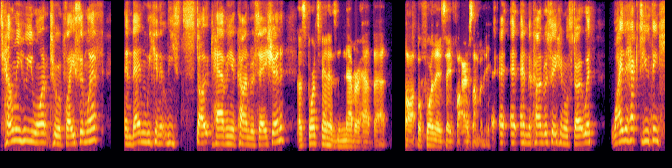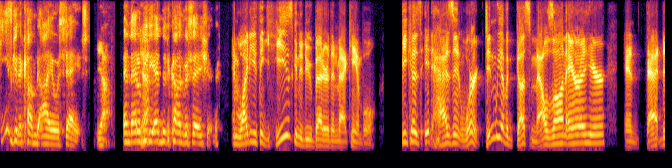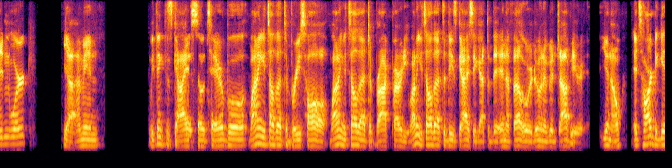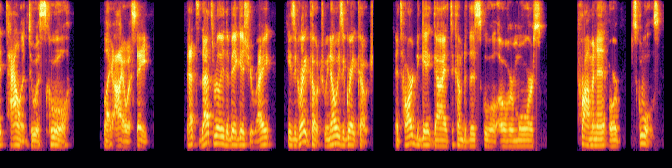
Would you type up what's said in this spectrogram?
Tell me who you want to replace him with, and then we can at least start having a conversation. A sports fan has never had that thought before they say fire somebody. A- a- and the conversation will start with, "Why the heck do you think he's going to come to Iowa State?" Yeah. And that'll Yeah. be the end of the conversation. And why do you think he's going to do better than Matt Campbell? Because it hasn't worked. Didn't we have a Gus Malzahn era here and that didn't work? Yeah. I mean, we think this guy is so terrible. Why don't you tell that to Breece Hall? Why don't you tell that to Brock Purdy? Why don't you tell that to these guys who got to the NFL who are doing a good job here? You know, it's hard to get talent to a school like Iowa State. That's that's really the big issue, right? He's a great coach. We know he's a great coach. It's hard to get guys to come to this school over more prominent or schools.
